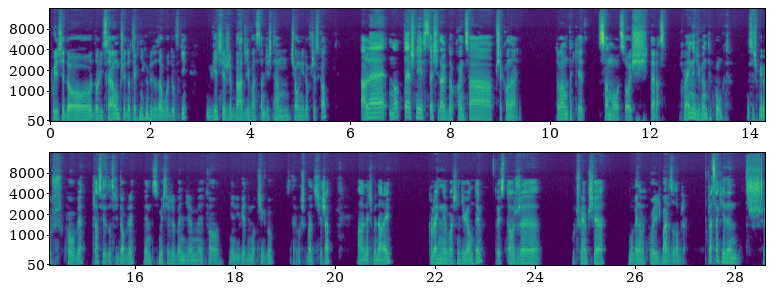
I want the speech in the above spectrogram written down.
pójdziecie do, do liceum, czy do technikum, czy do zawodówki. Wiecie, że bardziej was tam gdzieś tam ciągnie to wszystko. Ale no też nie jesteście tak do końca przekonani. To mam takie samo coś teraz. Kolejny dziewiąty punkt. Jesteśmy już w połowie. Czas jest dosyć dobry, więc myślę, że będziemy to mieli w jednym odcinku. Z tego się bardzo cieszę. Ale lećmy dalej. Kolejny właśnie dziewiąty to jest to, że uczyłem się, mogę nawet powiedzieć bardzo dobrze. W klasach 1-3,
